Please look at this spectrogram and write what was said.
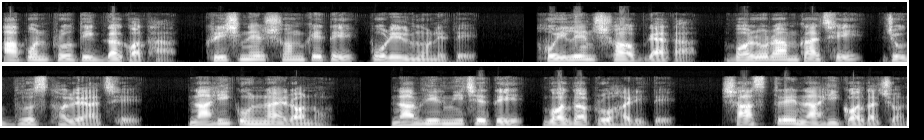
আপন প্রতিজ্ঞা কথা, কৃষ্ণের সংকেতে পড়িল মনেতে। হইলেন সব জ্ঞাতা, বলরাম কাছে যুদ্ধস্থলে আছে। নাহি কন্যায় রণ, নাভির নিচেতে গদা প্রহারিতে শাস্ত্রে নাহি কদাচন।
